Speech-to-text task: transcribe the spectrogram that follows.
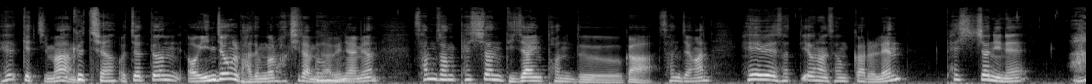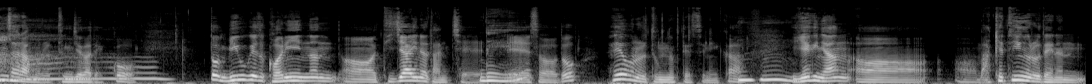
했겠지만 그렇죠. 어쨌든 어 인정을 받은 건 확실합니다. 음. 왜냐하면 삼성 패션 디자인 펀드가 선정한 해외에서 뛰어난 성과를 낸 패션인의 한 아. 사람으로 등재가 됐고 또 미국에서 권위 있는 어 디자이너 단체에서도 네. 회원으로 등록됐으니까 음흠. 이게 그냥 어, 어 마케팅으로 되는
